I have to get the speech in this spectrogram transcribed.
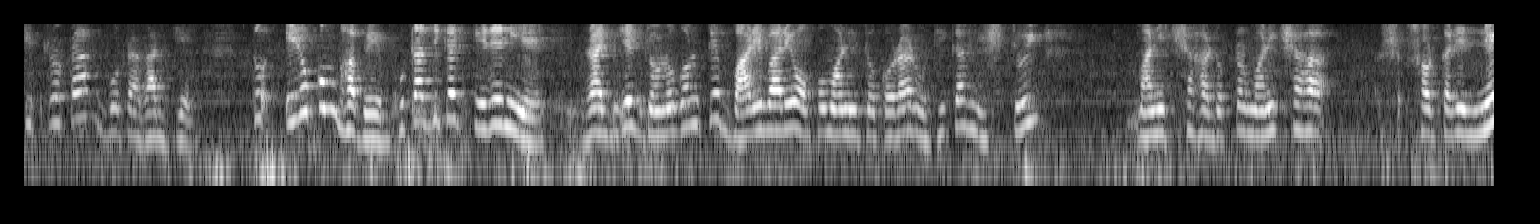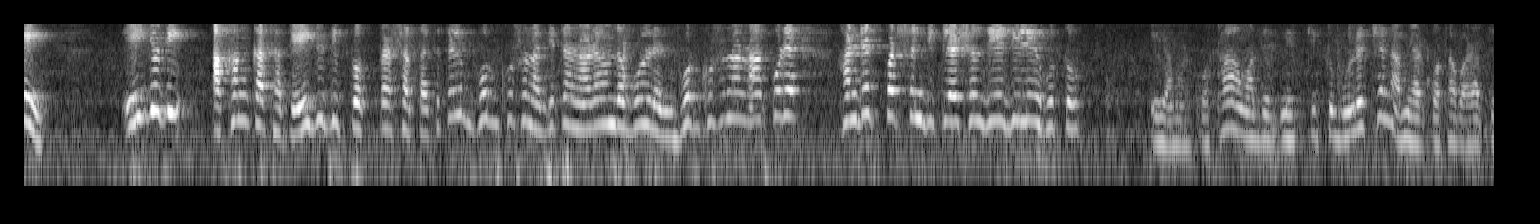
চিত্রটা গোটা রাজ্যের তো এরকমভাবে ভোটাধিকার কেড়ে নিয়ে রাজ্যের জনগণকে বারে বারে অপমানিত করার অধিকার নিশ্চয়ই মানিক সাহা, ডক্টর মানিক সাহা সরকারের নেই। এই যদি আকাঙ্ক্ষা থাকে, এই যদি প্রত্যাশা থাকে, তাহলে ভোট ঘোষণা, যেটা নারায়ণদা বললেন, ভোট ঘোষণা না করে হান্ড্রেড পার্সেন্ট ডিক্লারেশন দিয়ে দিলেই হতো। এই আমার কথা, আমাদের নেতৃত্ব বলেছেন, আমি আর কথা বাড়াতে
